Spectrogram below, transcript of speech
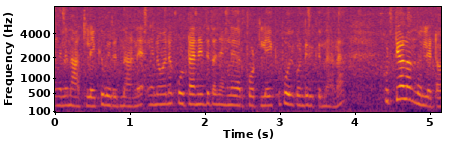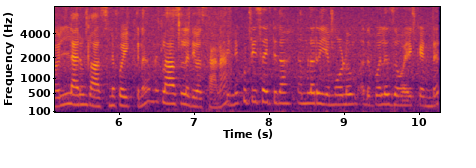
അങ്ങനെ നാട്ടിലേക്ക് വരുന്നതാണ്. അങ്ങനെ ഓനെ കൂട്ടാനായിട്ട് ഇതാ ഞങ്ങൾ എയർപോർട്ടിലേക്ക് പോയിക്കൊണ്ടിരിക്കുന്നതാണ്. കുട്ടികളൊന്നുമില്ല കേട്ടോ എല്ലാവരും ക്ലാസ്സിന് പോയിക്കണ്. ഇന്ന് ക്ലാസ്സുള്ള ദിവസമാണ്. പിന്നെ കുട്ടീസായിട്ട് ഇതാ. നമ്മൾ റിയമോളും അതുപോലെ ജോയൊക്കെ ഉണ്ട്.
